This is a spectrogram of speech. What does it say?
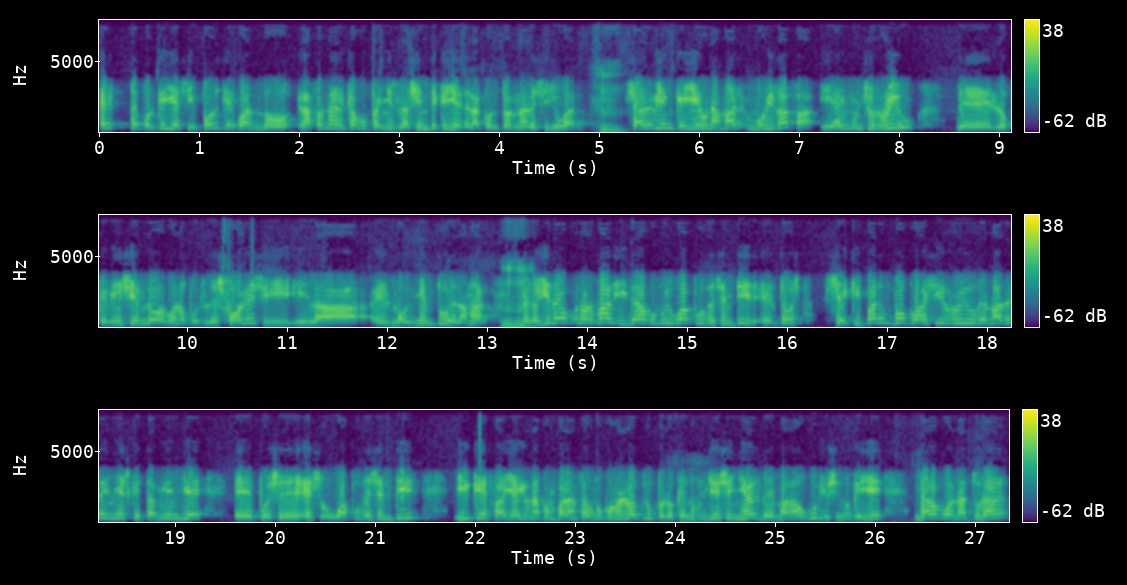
Esto porque ella sí, porque cuando la zona del Cabo Peñes, la gente que lleve de la contorna de ese lugar, Hmm. sabe bien que lleve una mar muy gafa y hay mucho ruido de lo que viene siendo, bueno, pues les foles y, y la, el movimiento de la mar. Ujú. Pero llega algo normal y de algo muy guapo de sentir. Entonces se equipara un poco a ese ruido de madreñes que también lle, eh, pues eh, eso, guapo de sentir y que falla ahí una comparanza uno con el otro, pero que no lle señal de mal augurio, sino que lle de algo natural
